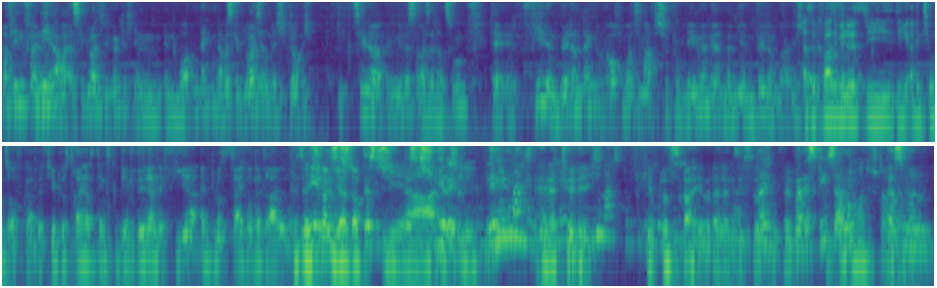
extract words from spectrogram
auf jeden Fall, nee, aber es gibt Leute, die wirklich in, in Worten denken. Aber es gibt Leute, und ich glaube, ich zähle da in gewisser Weise dazu, der viel in Bildern denkt und auch mathematische Probleme werden bei mir in Bildern dargestellt. Also quasi, wenn du jetzt die, die Additionsaufgabe 4 plus 3 hast, denkst du dir in Bildern eine 4, ein Pluszeichen und eine 3, oder? Tatsächlich schon, das ja ist, doch. Das ist, das Ja, ist schwierig. Wie Nee, nee, nee, machst nee, du Ja, viel- natürlich. Wie machst du 4 plus 3, oder? Dann siehst du so ein Nein, Bild. weil es geht ist darum, da, dass oder? man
